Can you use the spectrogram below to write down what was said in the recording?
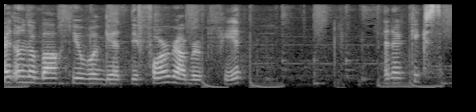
Right on the back, you will get the four rubber feet and a kickstand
